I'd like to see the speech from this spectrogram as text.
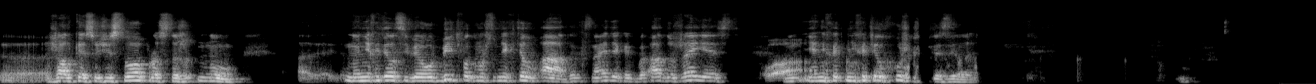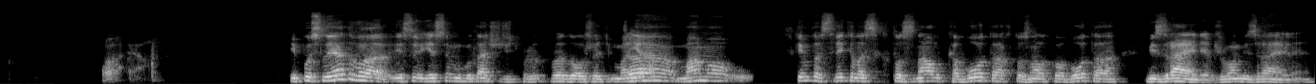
э, жалкое существо просто, ну, э, ну, не хотел себя убить, потому что не хотел в ад. Знаете, как бы ад уже есть. Wow. Я не, не хотел хуже сделать. И после этого, если, если могу дальше чуть продолжить, моя да. мама с кем-то встретилась, кто знал кого-то, кто знал кого-то в Израиле, в живом Израиле.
